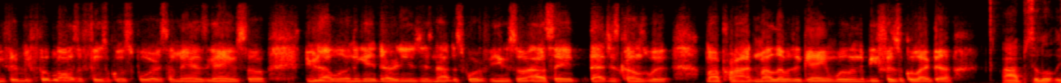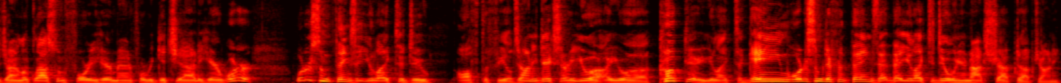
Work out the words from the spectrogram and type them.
You feel me? Football is a physical sport. It's a man's game. So if you're not willing to get dirty, it's just not the sport for you. So I'll say that just comes with my pride and my love of the game, willing to be physical like that. Absolutely, Johnny. Look, last one for you here, man. Before we get you out of here, what are what are some things that you like to do off the field? Johnny Dixon, are you a, are you a cook? Are you like to game? What are some different things that, that you like to do when you're not strapped up, Johnny?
